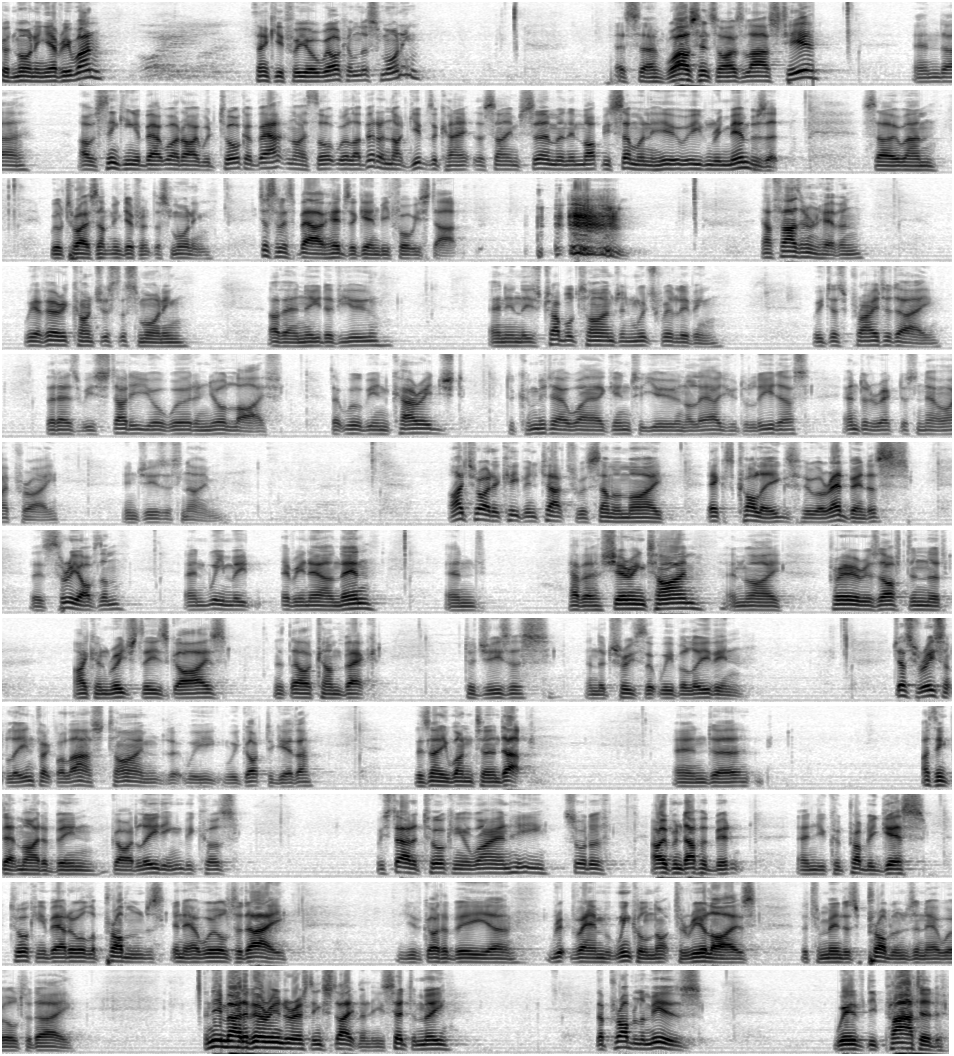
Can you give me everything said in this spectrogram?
Good morning, everyone. Thank you for your welcome this morning. It's a while since I was last here, and uh, I was thinking about what I would talk about, and I thought, well, I better not give the, the same sermon. There might be someone here who even remembers it. So um, we'll try something different this morning. Just let's bow our heads again before we start. our Father in heaven, we are very conscious this morning of our need of you, and in these troubled times in which we're living, we just pray today that as we study your word and your life, that we'll be encouraged to commit our way again to you and allow you to lead us and direct us now, I pray, in Jesus' name. I try to keep in touch with some of my ex colleagues who are Adventists. There's three of them, and we meet every now and then and have a sharing time. And my prayer is often that I can reach these guys, that they'll come back to Jesus and the truth that we believe in. Just recently, in fact, the last time that we, we got together, there's only one turned up. And uh, I think that might have been God leading because we started talking away and he sort of opened up a bit, and you could probably guess, talking about all the problems in our world today. You've got to be uh, Rip Van Winkle not to realise the tremendous problems in our world today. And he made a very interesting statement. He said to me, The problem is we've departed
